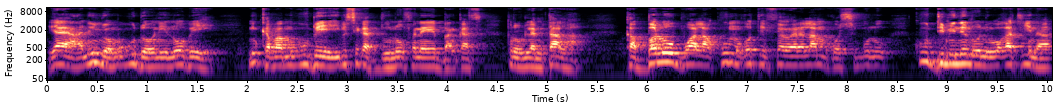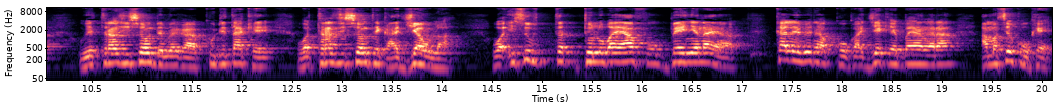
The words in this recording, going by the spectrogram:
y'a ye ani ɲɔmugu dɔɔni n'o bɛ yen ni kaba mugu bɛ yen i bɛ se ka don n'o fana ye bankas problème t'a la ka balo bɔ a la k'u mago tɛ fɛn wɛrɛ la mɔgɔ si bolo k'u diminnen don nin wagati in na u ye transition dɛmɛ ka coup d'état kɛ wa transition tɛ k'a diya u la wa isuf toloba y'a fɔ bɛɛ ɲɛna yan k'ale bɛna kokajɛ kɛ bayangara a ma se k'o kɛ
